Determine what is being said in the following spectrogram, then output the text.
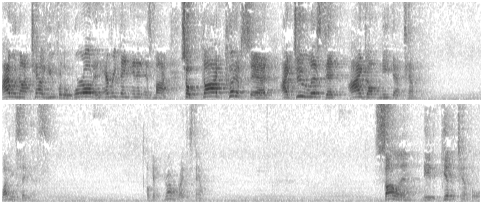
I would not tell you, for the world and everything in it is mine. So God could have said, I do list it, I don't need that temple. Why did he say yes? Okay, you're to write this down. Solomon needed to give the temple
